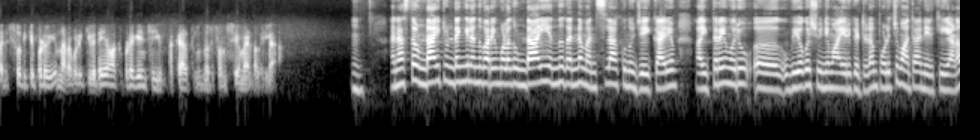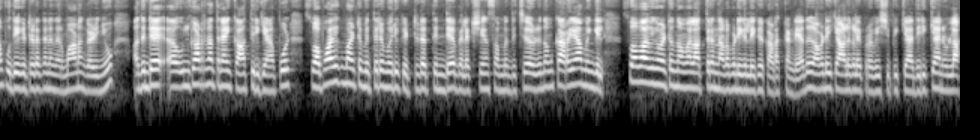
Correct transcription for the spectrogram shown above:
പരിശോധിക്കപ്പെടുകയും നടപടിക്ക് വിധേയമാക്കപ്പെടുകയും ചെയ്യും. അക്കാര്യത്തിലൊന്നും ഒരു സംശയം വേണ്ടതില്ല. അനാസ്ഥ ഉണ്ടായിട്ടുണ്ടെങ്കിൽ എന്ന് പറയുമ്പോൾ അത് ഉണ്ടായി എന്ന് തന്നെ മനസ്സിലാക്കുന്നു ജയ്. കാര്യം ഇത്രയും ഒരു ഉപയോഗശൂന്യമായ ഒരു കെട്ടിടം പൊളിച്ചു മാറ്റാനിരിക്കുകയാണ്. പുതിയ കെട്ടിടത്തിന്റെ നിർമ്മാണം കഴിഞ്ഞു. അതിന്റെ ഉദ്ഘാടനത്തിനായി കാത്തിരിക്കുകയാണ്. അപ്പോൾ സ്വാഭാവികമായിട്ടും ഇത്തരം ഒരു കെട്ടിടത്തിന്റെ ബലക്ഷയം സംബന്ധിച്ച് ഒരു നമുക്കറിയാമെങ്കിൽ സ്വാഭാവികമായിട്ടും നമ്മൾ അത്തരം നടപടികളിലേക്ക് കടക്കണ്ടേ. അത് അവിടേക്ക് ആളുകളെ പ്രവേശിപ്പിക്കാതിരിക്കാനുള്ള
